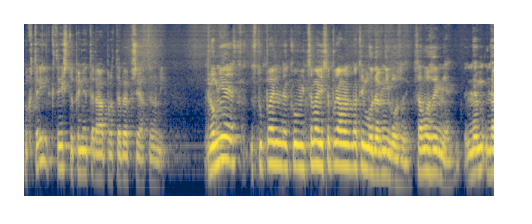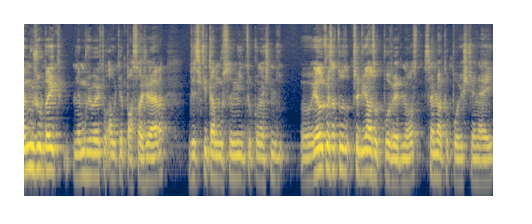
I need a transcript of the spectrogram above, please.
No který, který stupeň je teda pro tebe přijatelný? Pro mě je stupeň jako víceméně, když se podívám na ty moderní vozy. Samozřejmě, ne, nemůžu být, nemůžu být v tom autě pasažér, vždycky tam musím mít tu konečný Eh, jelikož za to přebírám zodpovědnost, jsem na to pojištěný,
